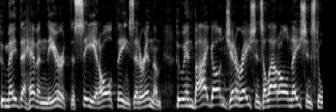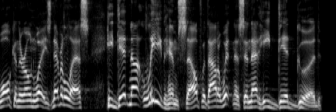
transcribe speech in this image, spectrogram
who made the heaven, the earth, the sea, and all things that are in them, who in bygone generations allowed all nations to walk in their own ways. Nevertheless, he did not leave himself without a witness in that he did good.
